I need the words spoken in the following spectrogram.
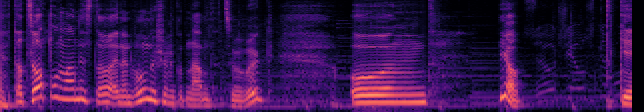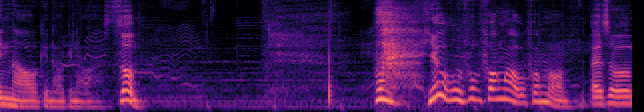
Der Zottelmann ist da. Einen wunderschönen guten Abend zurück. Und ja, genau, genau, genau. So. Ja, wo, wo fangen wir an? Wo fangen wir an? Also,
